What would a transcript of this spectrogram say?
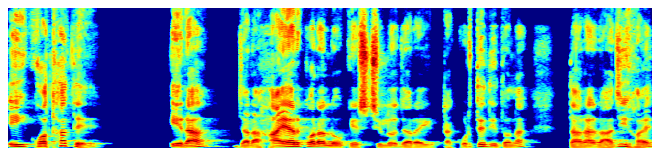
এই কথাতে এরা যারা হায়ার করা লোক এসছিল, যারা এটা করতে দিত না, তারা রাজি হয়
